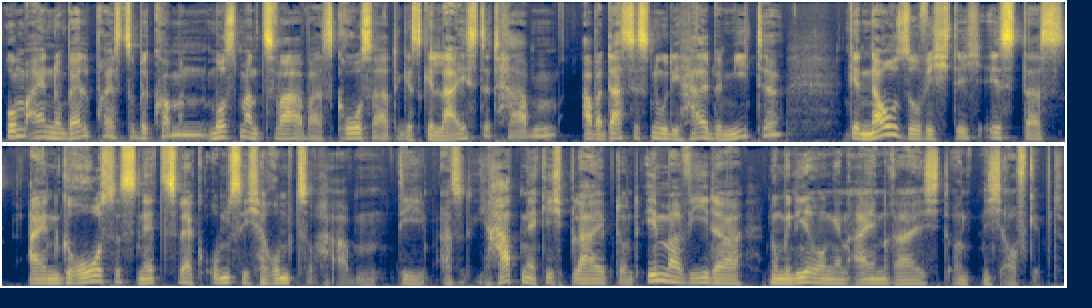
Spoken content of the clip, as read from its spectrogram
um einen Nobelpreis zu bekommen, muss man zwar was Großartiges geleistet haben, aber das ist nur die halbe Miete. Genauso wichtig ist, dass ein großes Netzwerk um sich herum zu haben, die also die hartnäckig bleibt und immer wieder Nominierungen einreicht und nicht aufgibt.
